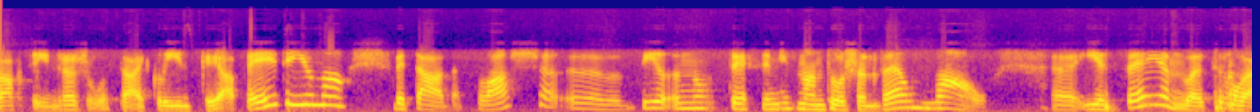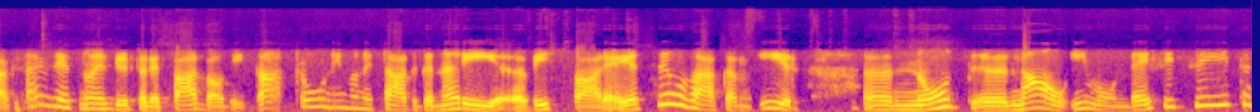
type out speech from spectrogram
vakcīnu ražotāji klīniskajā pētījumā, bet tāda plaša pie, nu, teiksim, izmantošana vēl nav. Uh, iespējami, lai cilvēks aiziet, nu, es gribu tagad pārbaudīt gan trūnu imunitāti, gan arī vispārējais. Ja cilvēkam ir uh, Eh, nu, eh, nav imūndeficīta,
